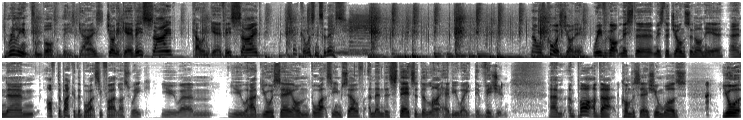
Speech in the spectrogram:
Brilliant from both of these guys. Johnny gave his side, Callum gave his side. Take a listen to this. Now, of course, Johnny, we've got Mr. Mr. Johnson on here, and um, off the back of the Buatsi fight last week, you um, you had your say on Buatsi himself, and then the state of the light heavyweight division. Um, and part of that conversation was your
